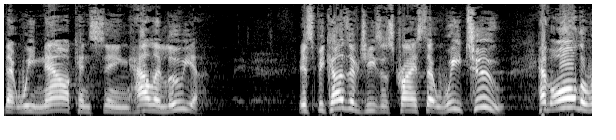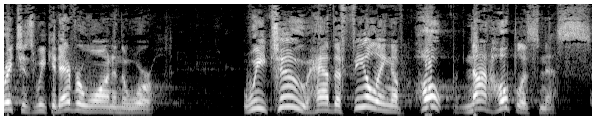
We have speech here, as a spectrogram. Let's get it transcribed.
that we now can sing Hallelujah. It's because of Jesus Christ that we too have all the riches we could ever want in the world. We too have the feeling of hope, not hopelessness.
